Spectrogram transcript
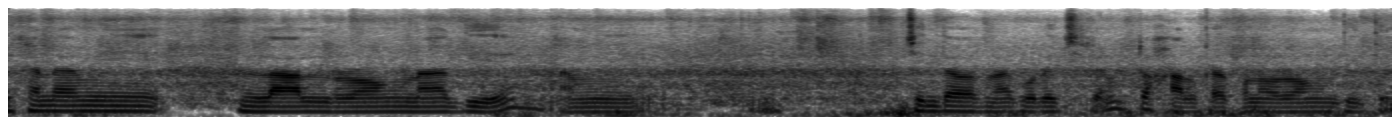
এখানে আমি লাল রং না দিয়ে আমি চিন্তা ভাবনা করেছিলাম একটু হালকা কোনো রং দিতে।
